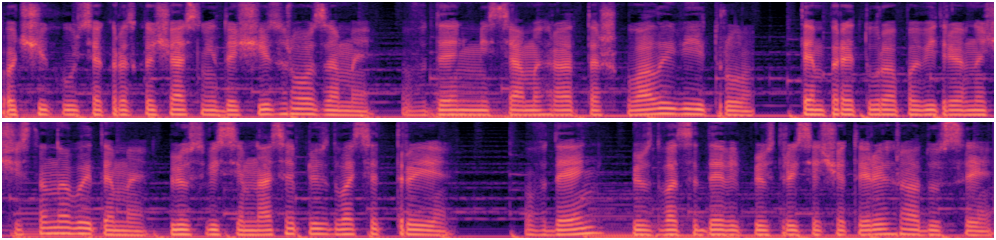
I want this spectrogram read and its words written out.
очікуються короткочасні дощі з грозами, вдень місцями град та шквали вітру. Температура повітря вночі становитиме плюс 18 плюс 23, вдень плюс 29 плюс 34 градуси,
